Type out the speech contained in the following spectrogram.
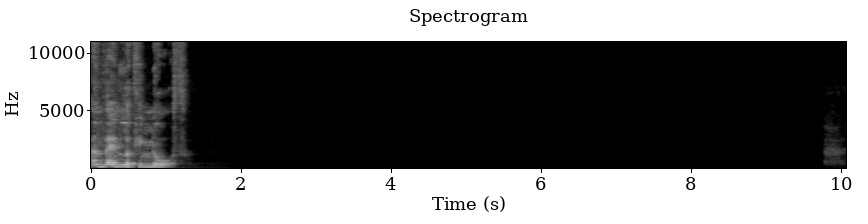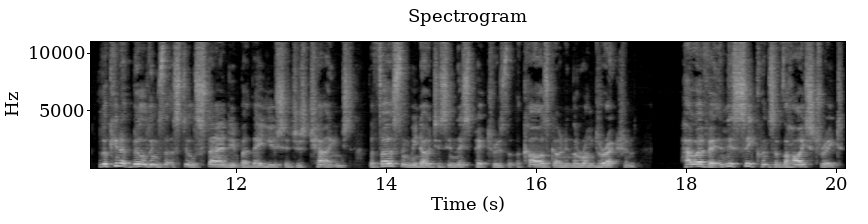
and then looking north. Looking at buildings that are still standing but their usage has changed, the first thing we notice in this picture is that the car's going in the wrong direction. However, in this sequence of the high street,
